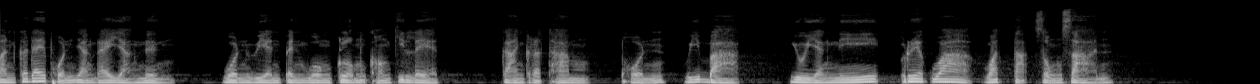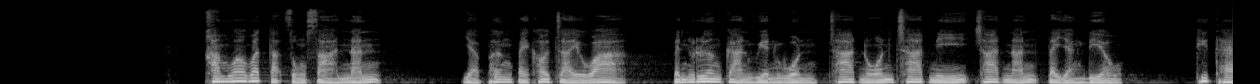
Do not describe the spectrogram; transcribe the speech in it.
มันก็ได้ผลอย่างใดอย่างหนึ่ง วนเวียนเป็นวงกลมของกิเลส การกระทำผล วิบาก อยู่อย่างนี้เรียกว่าวัตตะสงสารคำว่าวัตตะสงสารนั้น อย่าเพิ่งไปเข้าใจว่า เป็นเรื่องการเวียนวน ชาติโน้น ชาตินี้ ชาตินั้นแต่อย่างเดียว ที่แท้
